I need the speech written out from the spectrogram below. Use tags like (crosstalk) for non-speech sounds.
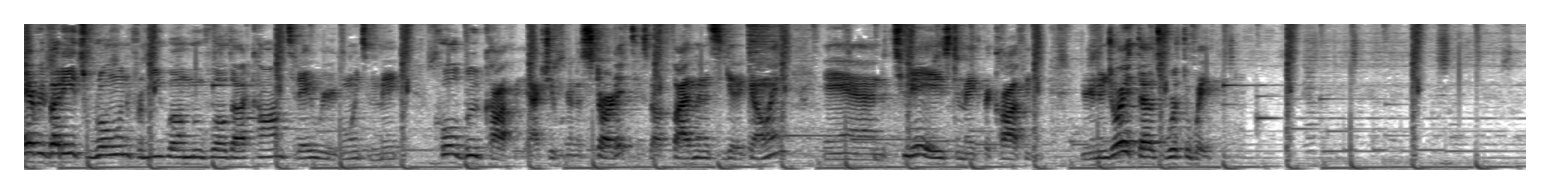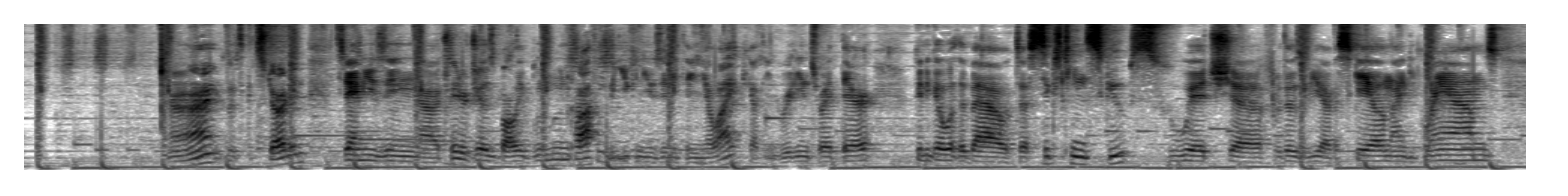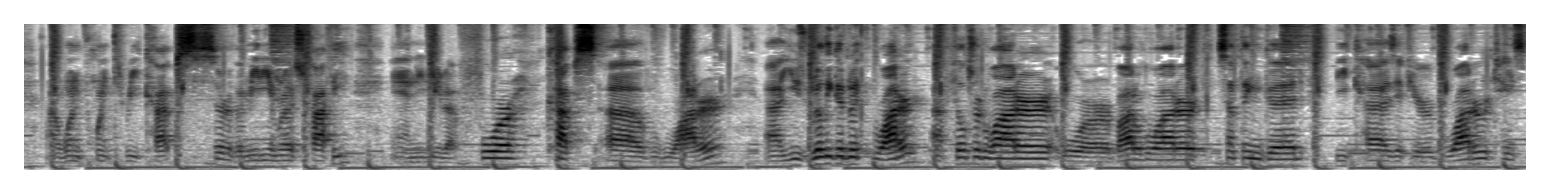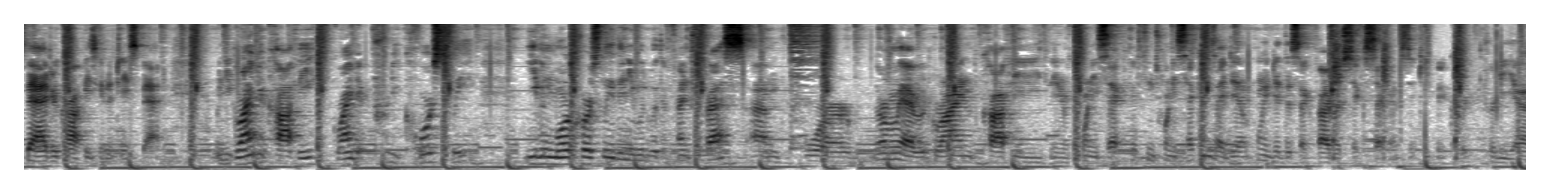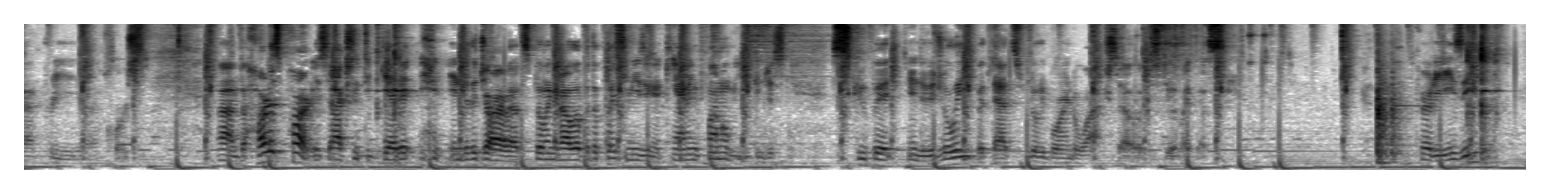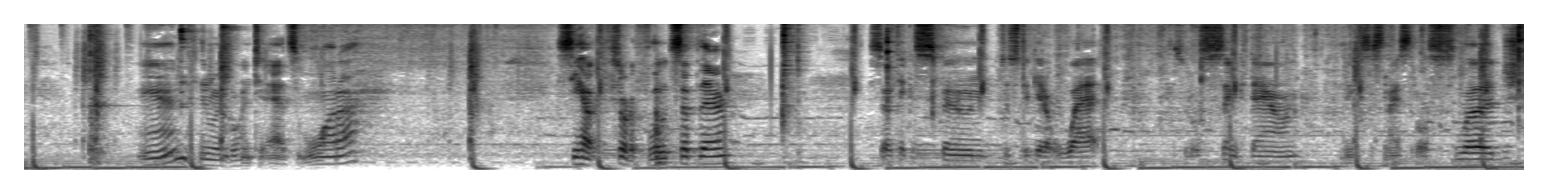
Hey everybody, it's Roland from eatwellmovewell.com. Today we're going to make cold brewed coffee. Actually, we're going to start it. It takes about five minutes to get it going and two days to make the coffee. You're going to enjoy it though, it's worth the wait. Alright, let's get started. Today I'm using uh, Trader Joe's Bali Blue Moon coffee, but you can use anything you like. Got the ingredients right there. Going to go with about uh, 16 scoops, which uh, for those of you have a scale, 90 grams, uh, 1.3 cups, sort of a medium roast coffee, and you need about four cups of water. Uh, use really good water, uh, filtered water or bottled water, something good, because if your water tastes bad, your coffee is going to taste bad. When you grind your coffee, grind it pretty coarsely even more coarsely than you would with a French press. Um, for normally I would grind coffee, you know, 20 sec, 15, 20 seconds. I did, only did this like five or six seconds to keep it pretty, uh, pretty uh, coarse. Um, the hardest part is actually to get it (laughs) into the jar without spilling it all over the place. I'm using a canning funnel, but you can just scoop it individually, but that's really boring to watch. So just do it like this. Pretty easy. And then we're going to add some water. See how it sort of floats up there? So take a spoon just to get it wet so it'll sink down. Makes this nice little sludge.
